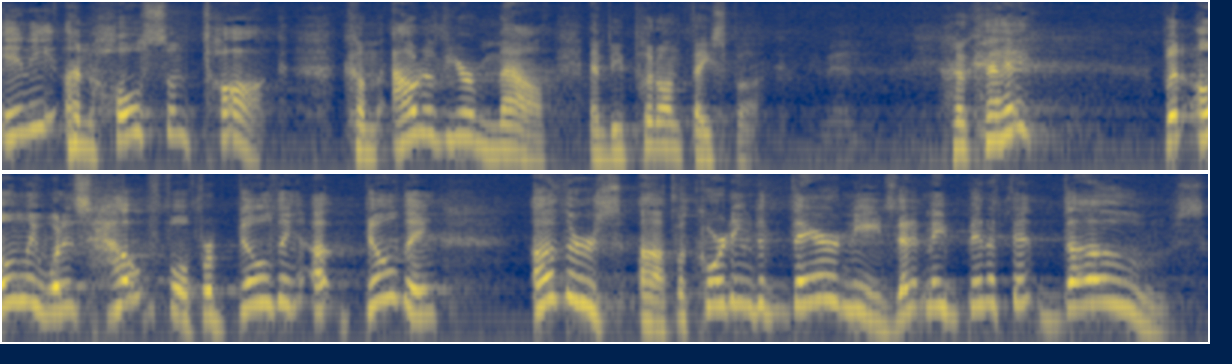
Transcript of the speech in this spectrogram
any unwholesome talk come out of your mouth and be put on Facebook. Amen. Okay? But only what is helpful for building up building others up according to their needs, that it may benefit those.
